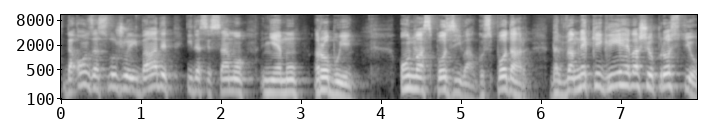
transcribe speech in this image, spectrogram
da on zaslužuje ibadet i da se samo njemu robuje? On vas poziva, gospodar, da bi vam neke grijehe vaše oprostio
